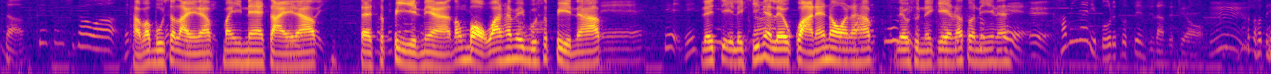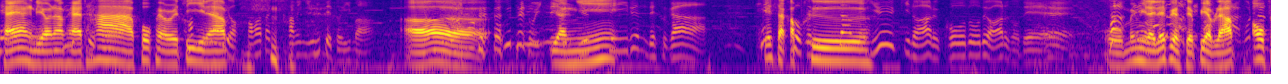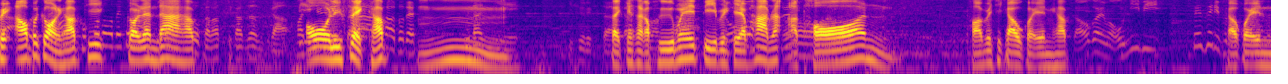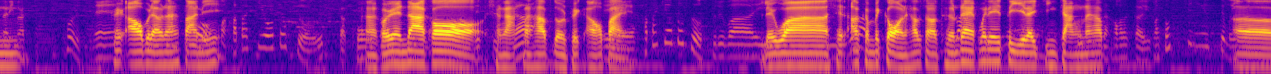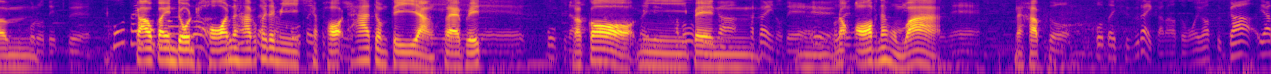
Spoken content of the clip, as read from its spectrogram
ถามว่าบูสอะไรนะครับ ไม่แน่ใจนะครับ แต่สปีดเนี่ยต้องบอกว่าถ้าไม่บูสปีดนะครับเลจิเลคิเนี่ยเร็วกว่าแน่นอนนะครับ เร็วสุดในเกมแล้วตัวนี้นะแพ้อย่างเดียวนะแพ้ท่าพวก priority นะครับเอออย่างนี้เกสักกับคือ โอ้ไม่มีอะไรได้เปรียบเสียเปรียบเลยครับ เอาเฟกเอาไปก่อนครับที่กอร์แลนด้าครับ โอ้รีเฟกครับ อืม แต่แกสักพือไม่ได้ตีเป็นกายภาพนะอะทอน ทอนไปที่เกากอเอ็นครับ เกากอเอ็นเฟกเอาไปแล้วนะตอนนี้อ่ากอเอ็นด้าก็ชะงักนะครับ โดนเฟกเอาไป เรียกว่าเซตเอากันไปก่อนครับสำหรับเทิร์นแรกไม่ได้ตีอะไรจริงจังนะครับเอ่อ กาโกเอ็นโดนทอนนะครับ ก็จะมีเฉพาะท่าโจมตีอย่างแฟร์บริดจ์แล้วก็มีเป็นน็อกออฟนะผมว่านะครับ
